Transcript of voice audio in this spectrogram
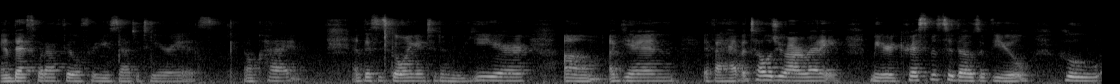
And that's what I feel for you, Sagittarius. Okay? And this is going into the new year. Um, again, if I haven't told you already, Merry Christmas to those of you who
